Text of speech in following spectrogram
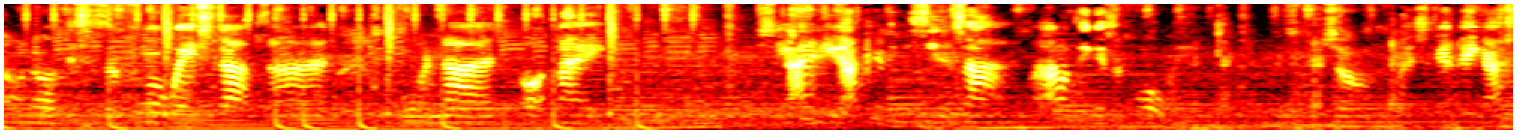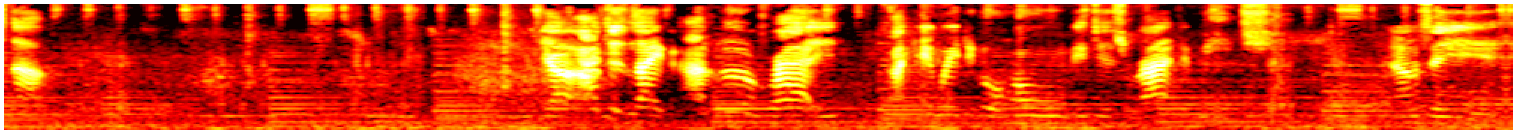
I don't know if this is a four-way stop sign or not. Or like, see, I didn't, I couldn't even see the sign. I don't think it's a four-way. So it's a good thing I stopped. Yo, I just like I love riding. I can't wait to go home and just ride the beach. You know what I'm saying?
